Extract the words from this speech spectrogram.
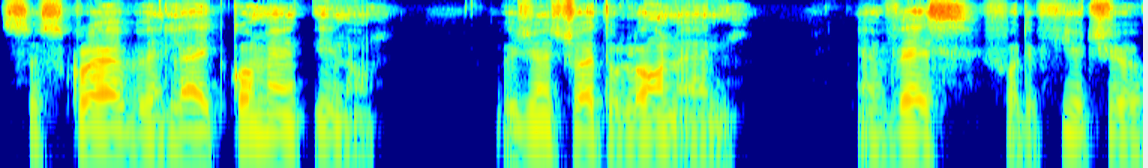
subscribe and like, comment, you know. We just try to learn and invest for the future.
